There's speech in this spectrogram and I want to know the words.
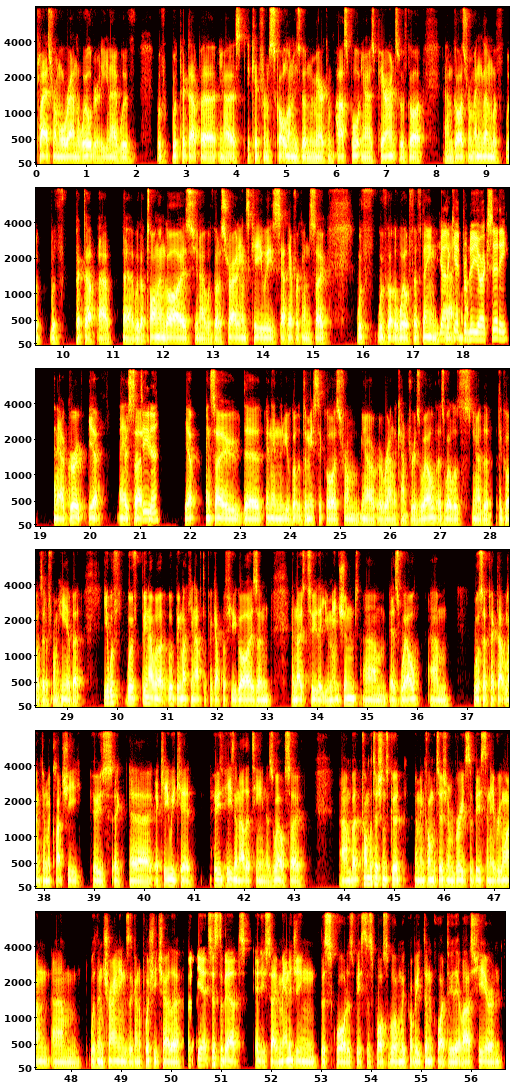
players from all around the world. Really, you know, we've we've we've picked up uh, you know a, a kid from Scotland who's got an American passport. You know, his parents. We've got um, guys from England. We've we've we've picked up. Uh, uh, we've got Tongan guys. You know, we've got Australians, Kiwis, South Africans. So we've we've got the world fifteen. You got a uh, kid from New York City, in our group. Yeah, and Chris so. Patina. Yep. And so the and then you've got the domestic guys from, you know, around the country as well, as well as, you know, the the guys that are from here. But yeah, we've we've been able we've been lucky enough to pick up a few guys and and those two that you mentioned um as well. Um we also picked up Lincoln McClutchie, who's a a, a Kiwi kid, who's he's another 10 as well. So um, but competition's good. I mean, competition breeds the best in everyone. Um, within trainings, they're going to push each other. But yeah, it's just about, as you say, managing the squad as best as possible. And we probably didn't quite do that last year. And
